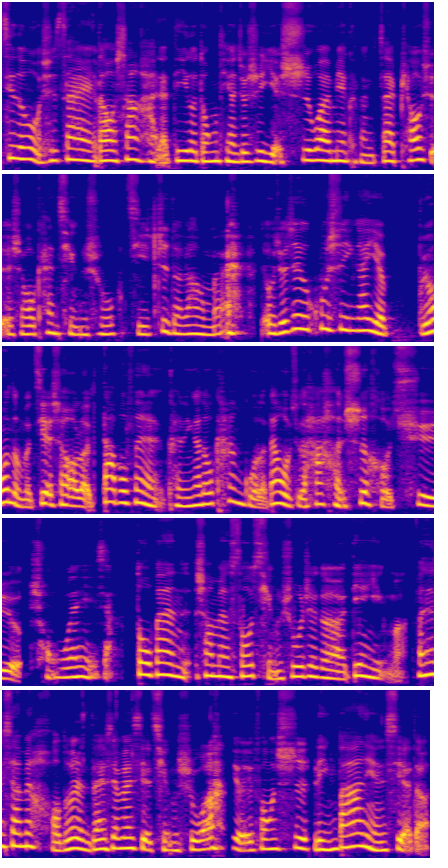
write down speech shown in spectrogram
记得我是在到上海的第一个冬天，就是也是外面可能在飘雪的时候看《情书》，极致的浪漫。我觉得这个故事应该也。不用怎么介绍了，大部分可能应该都看过了，但我觉得它很适合去重温一下。豆瓣上面搜《情书》这个电影嘛，发现下面好多人在下面写情书啊。有一封是零八年写的，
